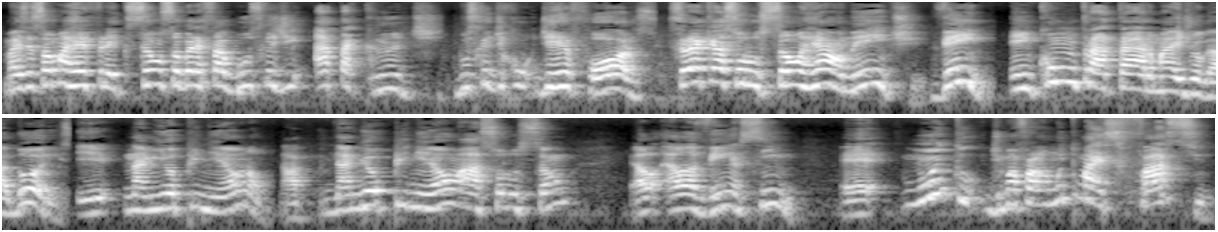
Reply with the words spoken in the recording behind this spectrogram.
Mas é só uma reflexão sobre essa busca de atacante, busca de, de reforço. Será que a solução realmente vem em contratar mais jogadores? E na minha opinião, não. Na, na minha opinião, a solução ela, ela vem assim, é, muito de uma forma muito mais fácil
